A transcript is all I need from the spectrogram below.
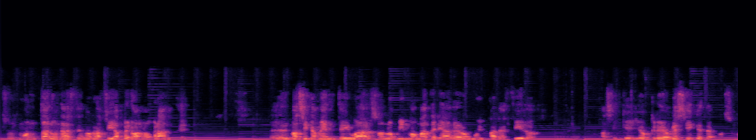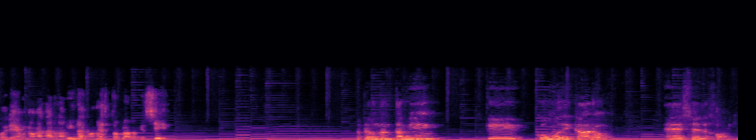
Eso es montar una escenografía, pero a lo grande es básicamente igual, son los mismos materiales o muy parecidos. Así que yo creo que sí, que te, pues, podría uno ganar la vida con esto, claro que sí. Me preguntan también que cómo de caro es el hobby.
